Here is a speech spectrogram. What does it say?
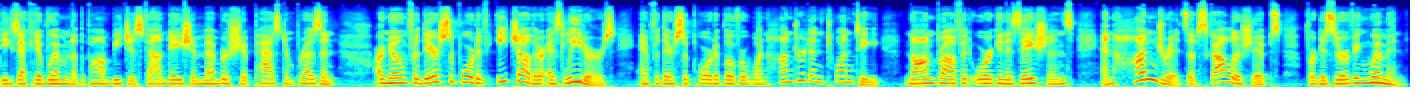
The Executive Women of the Palm Beaches Foundation membership, past and present, are known for their support of each other as leaders and for their support of over 120 nonprofit organizations and hundreds of scholarships for deserving women.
